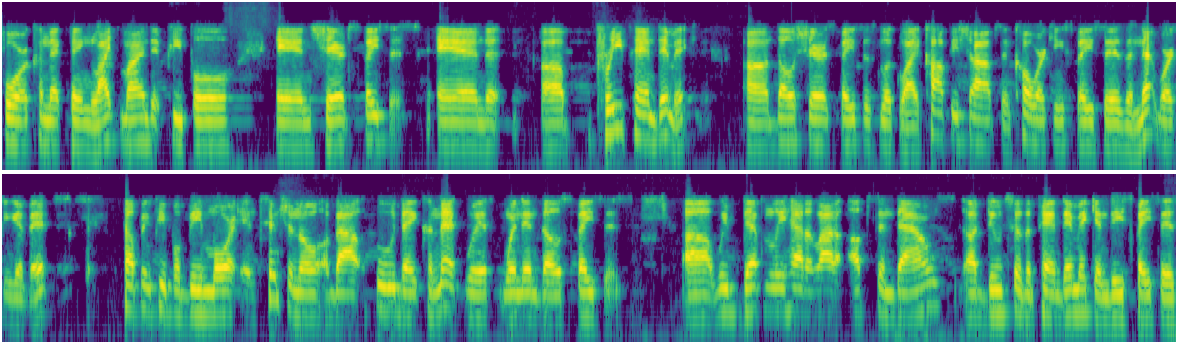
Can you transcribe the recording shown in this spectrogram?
for connecting like-minded people in shared spaces. And uh, pre-pandemic, uh, those shared spaces look like coffee shops and co-working spaces and networking events, helping people be more intentional about who they connect with when in those spaces. Uh, we've definitely had a lot of ups and downs uh, due to the pandemic and these spaces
